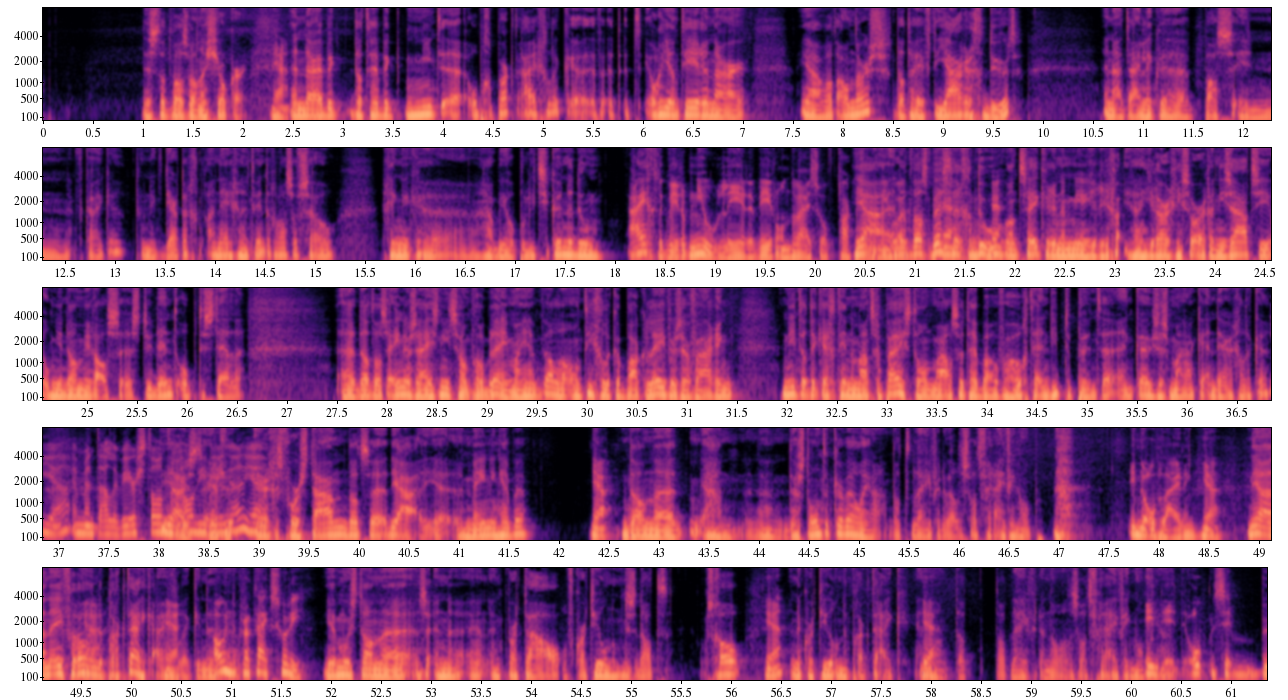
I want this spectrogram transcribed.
Dus dat was wel een shocker. ja. En daar heb ik, dat heb ik niet eh, opgepakt eigenlijk. Eh, het, het oriënteren naar ja, wat anders, dat heeft jaren geduurd. En uiteindelijk eh, pas in, even kijken, toen ik 30, 29 was of zo, ging ik eh, HBO politiekunde doen. Eigenlijk weer opnieuw leren, weer onderwijs oppakken. Ja, en dat was best Ja, een gedoe. ja. Want zeker in een meer hiëra- hiërarchische organisatie, om je dan weer als eh, student op te stellen. eh, dat was enerzijds niet zo'n probleem. Maar je hebt wel een ontiegelijke bak levenservaring. Niet dat ik echt in de maatschappij stond, maar als we het hebben over hoogte- en dieptepunten en keuzes maken en dergelijke. Ja, en mentale weerstand en al die dingen. Ja. ergens voor staan dat ze ja, een mening hebben. Ja, Dan, eh, ja, dan- daar stond ik er wel. Ja, dat leverde wel eens wat wrijving op. in de opleiding, ja. Ja, nee, vooral Ja. in de praktijk eigenlijk. ja. In de, oh, in de praktijk, sorry. Je moest dan eh, een, een, een kwartaal of kwartiel noemden ze dat op school. Ja? En een kwartiel in de praktijk. En Ja. dan, dat, dat leverde nog wel eens wat wrijving op. In, ja. op,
